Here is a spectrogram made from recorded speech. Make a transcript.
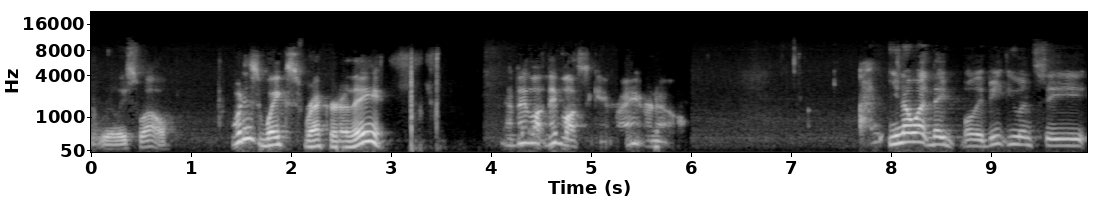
really swell. What is Wake's record? Are they have they lo- they've lost a game, right? Or no? You know what? They well, they beat UNC.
